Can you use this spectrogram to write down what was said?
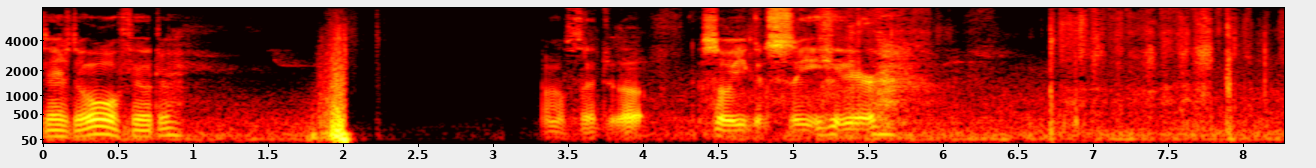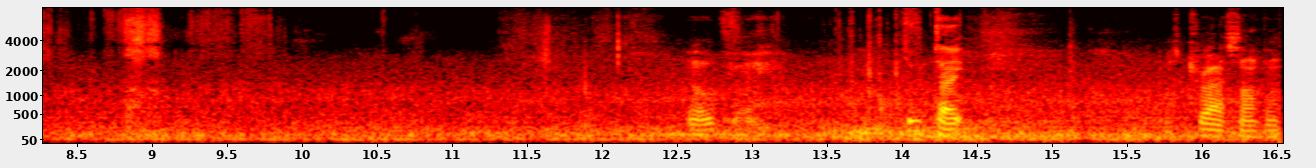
There's the oil filter. I'm gonna set it up so you can see here. Okay, too tight. Let's try something.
